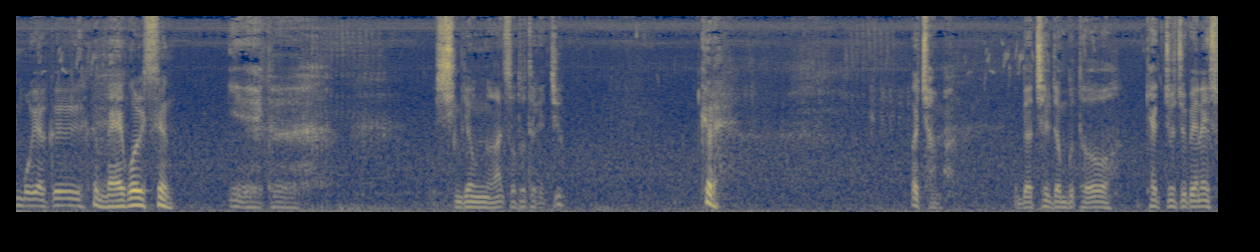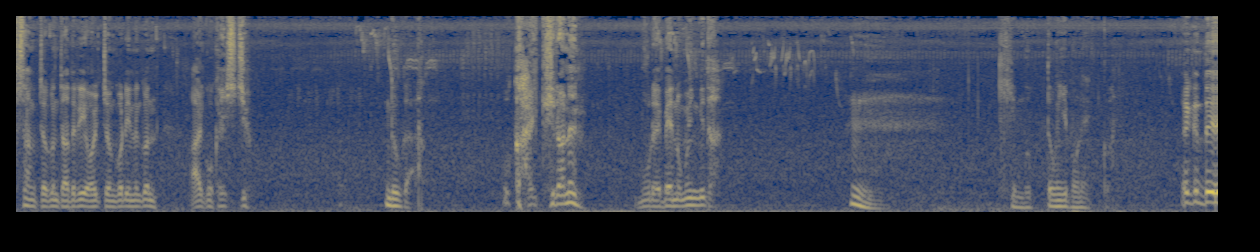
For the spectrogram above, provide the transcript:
그 뭐야 그, 그 매골승. 예, 그 신경 안 써도 되겠죠? 그래. 어, 참 며칠 전부터 객주 주변에 수상쩍은 자들이 얼쩡거리는 건 알고 계시죠? 누가? 어, 갈퀴라는 물의 배놈입니다. 음, 김읍동이 보냈군. 아, 근데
